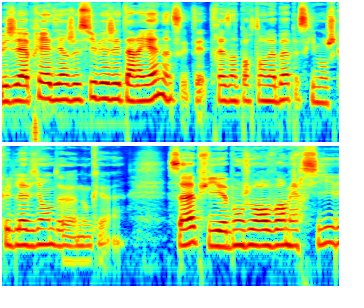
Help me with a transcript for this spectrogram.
Mais j'ai appris à dire je suis végétarienne. C'était très important là-bas parce qu'ils mangent que de la viande. Donc ça, puis bonjour, au revoir, merci.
